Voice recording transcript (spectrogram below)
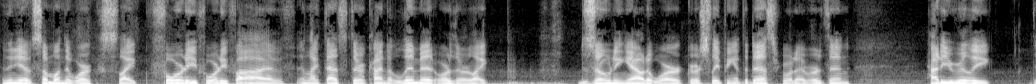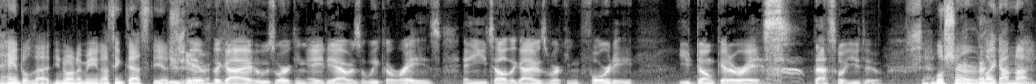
and then you have someone that works like 40, 45, and like that's their kind of limit, or they're like zoning out at work or sleeping at the desk or whatever, then how do you really handle that? You know what I mean? I think that's the issue. You give the guy who's working 80 hours a week a raise, and you tell the guy who's working 40, you don't get a raise. That's what you do. Well, sure. Like I'm not.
